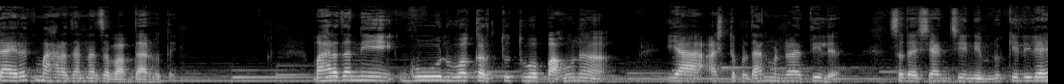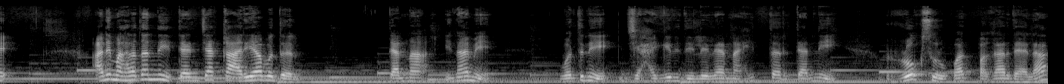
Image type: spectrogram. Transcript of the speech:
डायरेक्ट महाराजांना जबाबदार होते. महाराजांनी गुण व कर्तृत्व पाहून या अष्टप्रधान मंडळातील सदस्यांची नेमणूक केलेली आहे. आणि महाराजांनी त्यांच्या कार्याबद्दल त्यांना इनामे वतने जहागीर दिलेल्या नाहीत तर त्यांनी रोख स्वरूपात पगार द्यायला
